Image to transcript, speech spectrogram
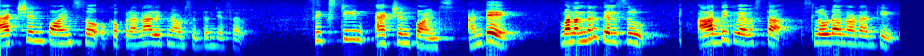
యాక్షన్ పాయింట్స్తో ఒక ప్రణాళికను ఆవిడ సిద్ధం చేశారు. సిక్స్టీన్ యాక్షన్ పాయింట్స్ అంటే మనందరికీ తెలుసు ఆర్థిక వ్యవస్థ స్లో డౌన్ అవడానికి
